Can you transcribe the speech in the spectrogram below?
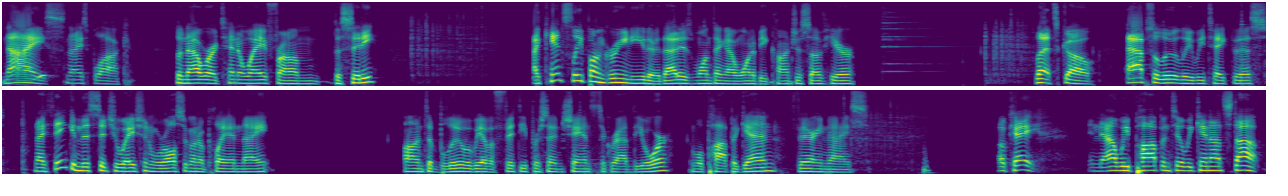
Nice. Nice block. So now we're a 10 away from the city. I can't sleep on green either. That is one thing I want to be conscious of here. Let's go. Absolutely, we take this. And I think in this situation, we're also going to play a knight onto blue. We have a 50% chance to grab the ore. And we'll pop again. Very nice. Okay. And now we pop until we cannot stop.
